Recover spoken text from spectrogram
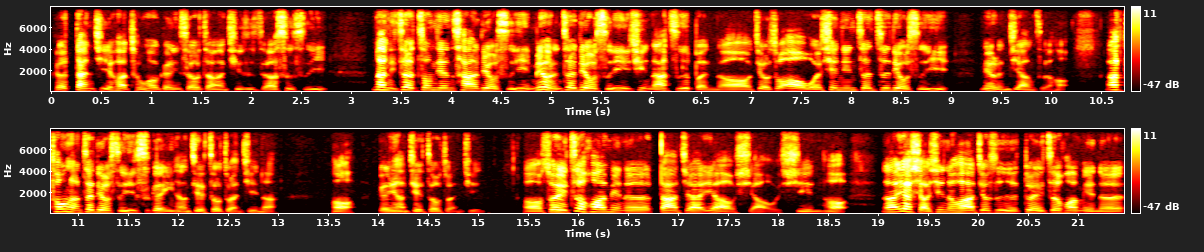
可是淡季的话，存货跟应收账款其实只要四十亿。那你这中间差了六十亿，没有人这六十亿去拿资本哦，就是说哦，我现金增资六十亿。没有人这样子哈，那通常这六十亿是跟银行借周转金呐，哦，跟银行借周转金，哦，所以这方面呢，大家要小心哈。那要小心的话，就是对这方面呢，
